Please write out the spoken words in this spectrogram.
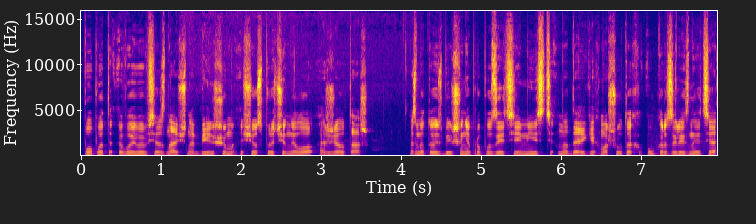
Попит виявився значно більшим, що спричинило ажіотаж. З метою збільшення пропозиції місць на деяких маршрутах Укрзалізниця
